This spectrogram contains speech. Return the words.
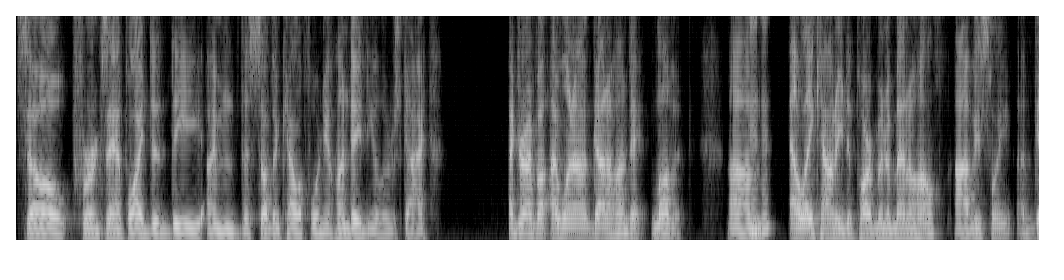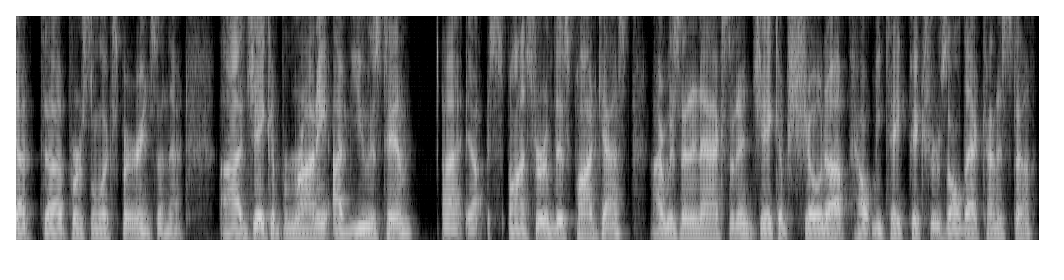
So, for example, I did the I'm the Southern California Hyundai dealers guy. I drive. I went out got a Hyundai. Love it. Um, Mhm. LA County Department of Mental Health. Obviously, I've got uh, personal experience in that. Uh, Jacob Emrani. I've used him. Uh, uh, sponsor of this podcast. I was in an accident. Jacob showed up, helped me take pictures, all that kind of stuff.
